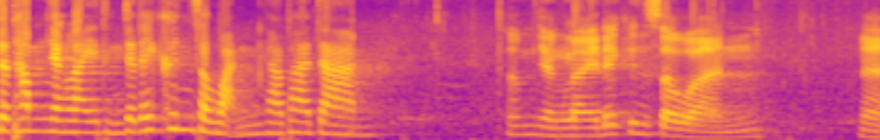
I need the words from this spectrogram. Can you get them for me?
จะทำอย่างไรถึงจะได้ขึ้นสวรรค์คะพระอาจารย์ ทำอย่างไรได้ขึ้นสวรรค์นะ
